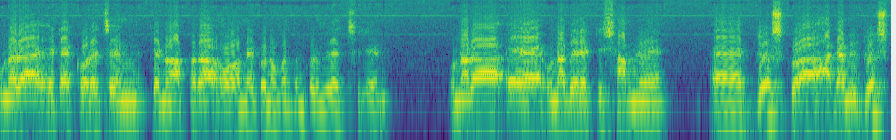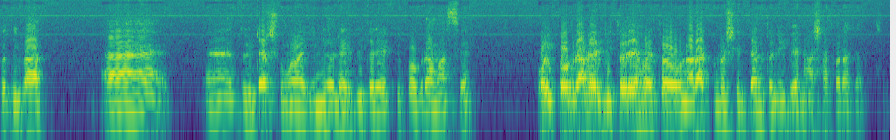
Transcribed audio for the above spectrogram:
ওনারা এটা করেছেন, কেন আপনারা অনেক গণমাধ্যম কর্মীরা ছিলেন ওনারা ওনাদের একটি সামনে আগামী বৃহস্পতিবার দুইটার সময় ইউনিয়নের ভিতরে একটি প্রোগ্রাম আছে। ওই প্রোগ্রামের ভিতরে হয়তো ওনারা কোনো সিদ্ধান্ত নেবেন, আশা করা যাচ্ছে।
